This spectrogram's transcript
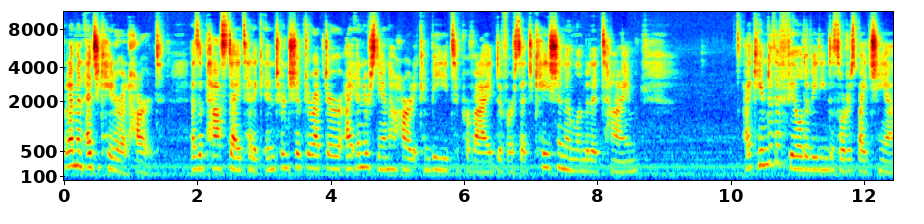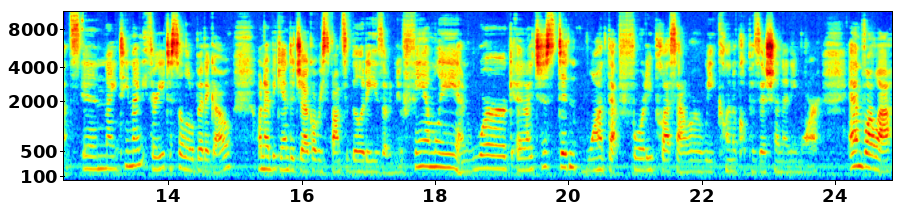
But I'm an educator at heart. As a past dietetic internship director, I understand how hard it can be to provide diverse education in limited time. I came to the field of eating disorders by chance in 1993, just a little bit ago, when I began to juggle responsibilities of a new family and work, and I just didn't want that 40 plus hour a week clinical position anymore. And voila,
